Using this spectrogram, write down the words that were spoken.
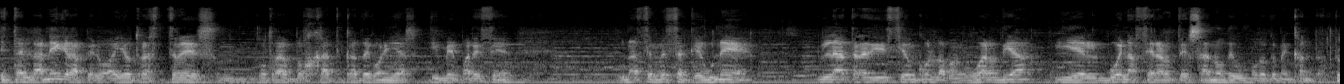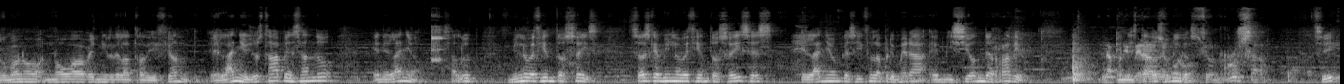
Esta es la negra, pero hay otras tres, mm, otras dos cat- categorías y me parece una cerveza que une la tradición con la vanguardia y el buen hacer artesano de un modo que me encanta. Pero no, no va a venir de la tradición. El año, yo estaba pensando en el año, salud, 1906. ¿Sabes que 1906 es el año en que se hizo la primera emisión de radio? La En primera Estados Unidos. rusa, Sí.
